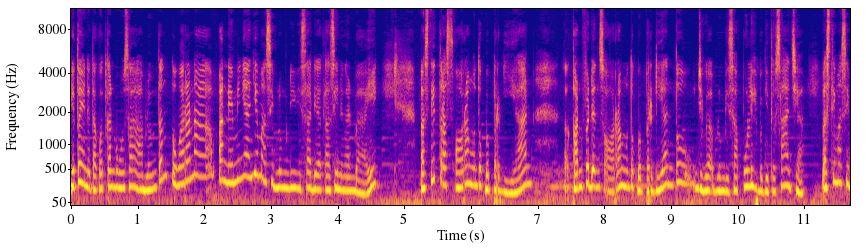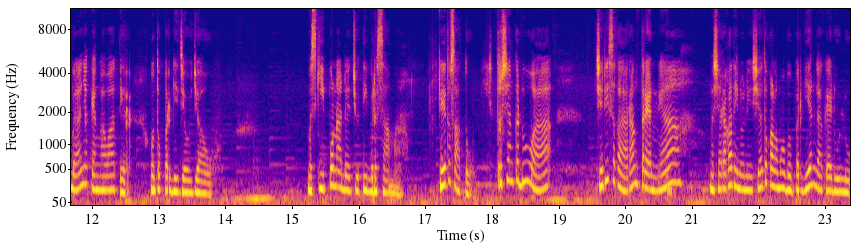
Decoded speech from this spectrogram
Itu yang ditakutkan pengusaha, belum tentu karena pandeminya aja masih belum bisa diatasi dengan baik. Pasti trust orang untuk bepergian, eh, confidence orang untuk bepergian tuh juga belum bisa pulih begitu saja. Pasti masih banyak yang khawatir untuk pergi jauh-jauh. Meskipun ada cuti bersama. Itu satu. Terus yang kedua, jadi sekarang trennya masyarakat Indonesia tuh kalau mau bepergian gak kayak dulu.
